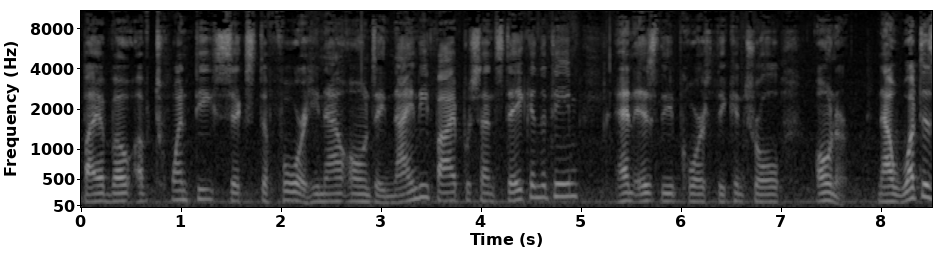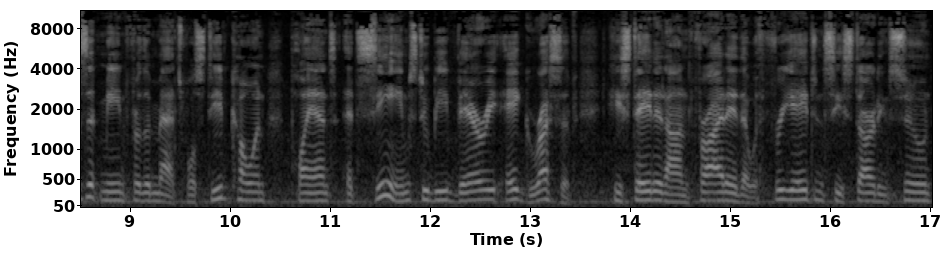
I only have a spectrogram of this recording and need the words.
by a vote of 26 to 4. He now owns a 95% stake in the team and is the of course the control owner. Now, what does it mean for the Mets? Well, Steve Cohen plans, it seems, to be very aggressive. He stated on Friday that with free agency starting soon,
